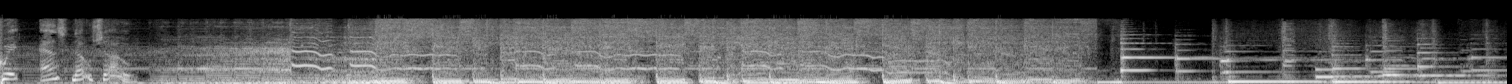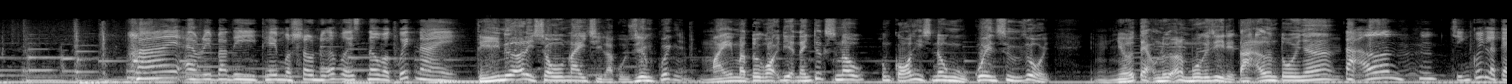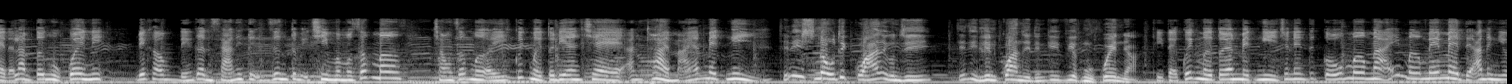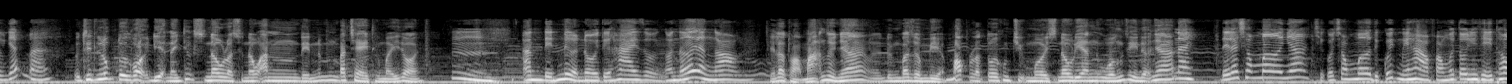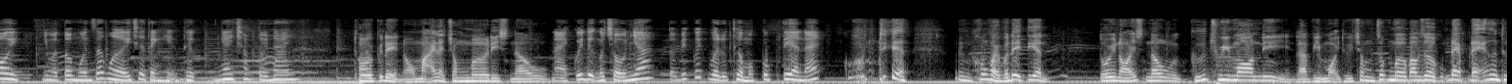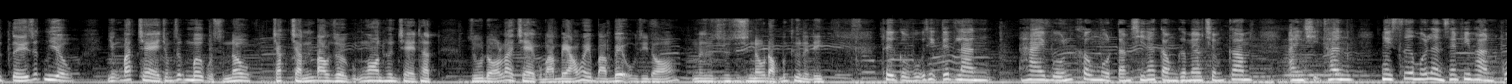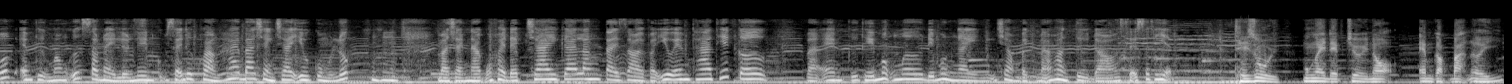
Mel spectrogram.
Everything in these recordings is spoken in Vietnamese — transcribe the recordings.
Quick and Snow Show. Hi everybody, thêm một show nữa với Snow và Quick này. Tí nữa thì show hôm nay chỉ là của riêng Quick nhé. May mà tôi gọi điện đánh thức Snow, không có thì Snow ngủ quên xứ rồi. Nhớ tẹo nữa là mua cái gì để tạ ơn tôi nhá. Tạ ơn, chính Quick là kẻ đã làm tôi ngủ quên ý. Biết không, đến gần sáng thì tự dưng tôi bị chìm vào một giấc mơ. Trong giấc mơ ấy, Quick mời tôi đi ăn chè, ăn thoải mái, ăn mệt nghỉ. Thế thì Snow thích quá rồi còn gì. Thế thì liên quan gì đến cái việc ngủ quên nhỉ? Thì tại Quick mời tôi ăn mệt nghỉ cho nên tôi cố mơ mãi, mơ mê mệt để ăn được nhiều nhất mà. Thế lúc tôi gọi điện đánh thức Snow là Snow ăn đến bát chè thứ mấy rồi? Hmm, ăn đến nửa nồi thứ hai rồi, ngon ơi là ngon. Thế là thỏa mãn rồi nhá. Đừng bao giờ mỉa móc là tôi không chịu mời Snow đi ăn uống gì nữa nhá. Này, đấy là trong mơ nhá, chỉ có trong mơ thì Quick mới hào phóng với tôi như thế thôi. Nhưng mà tôi muốn giấc mơ ấy trở thành hiện thực ngay trong tối nay. Thôi cứ để nó mãi là trong mơ đi Snow. Này, Quick đừng có trốn nhá, tôi biết Quick vừa được thưởng một cục tiền đấy. Có tiền Ừ, Không phải vấn đề tiền Tôi nói Snow cứ dream on đi Là vì mọi thứ trong giấc mơ bao giờ cũng đẹp đẽ hơn thực tế rất nhiều Những bát chè trong giấc mơ của Snow Chắc chắn bao giờ cũng ngon hơn chè thật Dù đó là chè của bà béo hay bà bệu gì đó Snow đọc bức thư này đi Thư của Vũ Thị Tuyết Lan 240189a.gmail.com Anh chị thân, ngày xưa mỗi lần xem phim Hàn Quốc em thường mong ước sau này lớn lên cũng sẽ được khoảng hai ba chàng trai yêu cùng một lúc. Mà chàng nào cũng phải đẹp trai, ga lăng, tài giỏi và yêu em tha thiết cơ. Và em cứ thế mộng mơ đến một ngày những chàng bạch mã hoàng tử đó sẽ xuất hiện. Thế rồi một ngày đẹp trời nọ Em gặp bạn ấy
